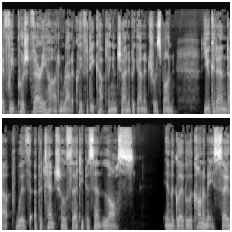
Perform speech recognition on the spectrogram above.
if we pushed very hard and radically for decoupling and China began to respond, you could end up with a potential 30% loss in the global economy. So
